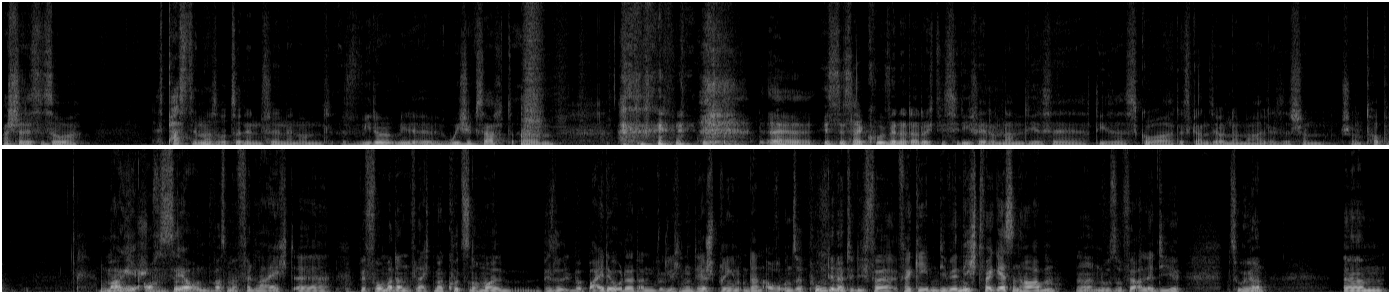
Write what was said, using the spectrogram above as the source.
weißt du, das ist so, das passt immer so zu den Filmen und wie du, wie, äh, wie schon gesagt, ähm, äh, ist es halt cool, wenn er da durch die City fährt und dann diese, dieser Score, das Ganze untermalt. Das ist schon, schon top. Mag ich auch sehr und was man vielleicht, äh, bevor wir dann vielleicht mal kurz nochmal ein bisschen über beide oder dann wirklich hin und her springen und dann auch unsere Punkte natürlich ver vergeben, die wir nicht vergessen haben, ne? nur so für alle, die zuhören. Ähm,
